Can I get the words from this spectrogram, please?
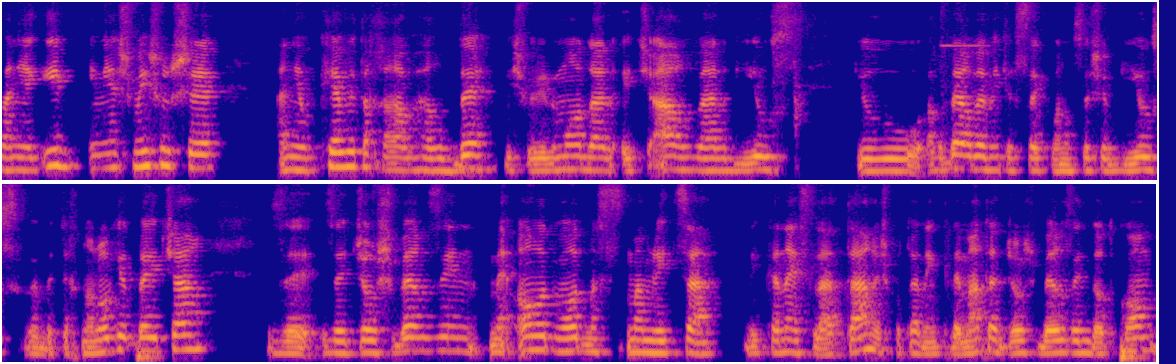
ואני אגיד אם יש מישהו שאני עוקבת אחריו הרבה בשביל ללמוד על HR ועל גיוס כי הוא הרבה הרבה מתעסק בנושא של גיוס ובטכנולוגיות ב-HR זה, זה ג'וש ברזין, מאוד מאוד ממליצה להיכנס לאתר, יש פה את הלינק למטה, joshberzin.com,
